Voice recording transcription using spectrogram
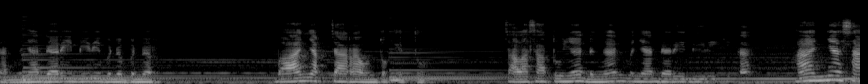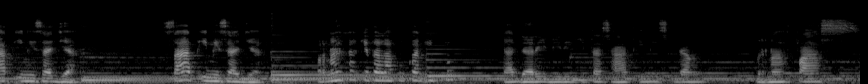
dan menyadari diri benar-benar. Banyak cara untuk itu. Salah satunya dengan menyadari diri kita hanya saat ini saja. Saat ini saja. Pernahkah kita lakukan itu? Sadari diri kita saat ini sedang bernafas,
